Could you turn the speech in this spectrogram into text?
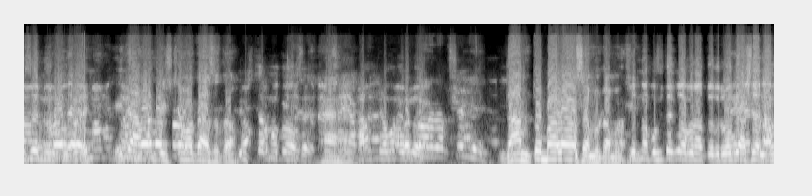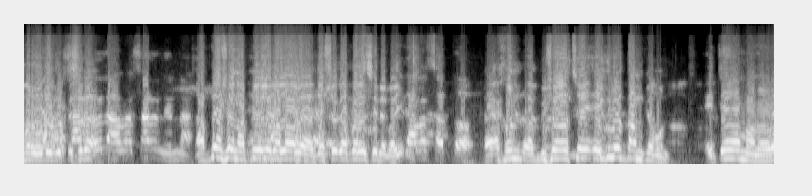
আছে নুরুল ভাই? এটা আমার দৃষ্টির মতো আছে তো। মতো আছে। দাম দাম তো ভালো আছে মোটামুটি। না বসে থাকলে না তো রোদে আসেন আমরা রোদে করতেছি না। আপনি আসেন আপনি হলে ভালো হবে দর্শক আপনারা ছিলেন ভাই। এখন বিষয় হচ্ছে এগুলোর দাম কেমন? এটা মনোর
